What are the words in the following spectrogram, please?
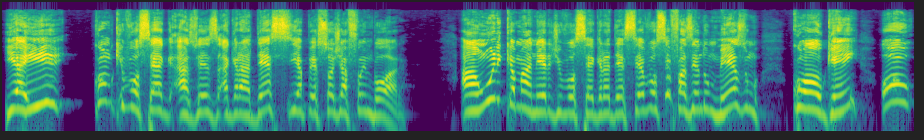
E aí, como que você às vezes agradece se a pessoa já foi embora? A única maneira de você agradecer é você fazendo o mesmo com alguém, ou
